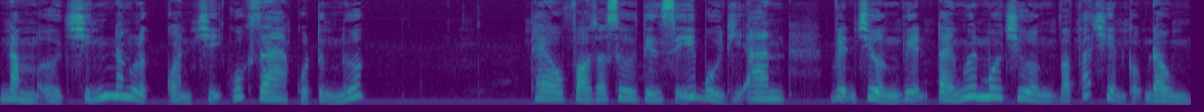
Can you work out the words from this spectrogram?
nằm ở chính năng lực quản trị quốc gia của từng nước. Theo Phó Giáo sư Tiến sĩ Bùi Thị An, Viện trưởng Viện Tài nguyên Môi trường và Phát triển Cộng đồng,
